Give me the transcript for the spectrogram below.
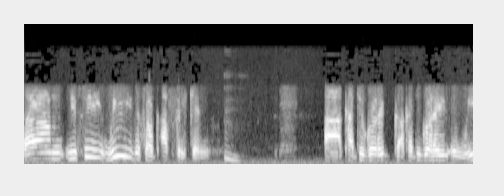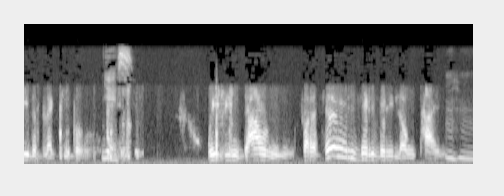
Um, you see, we, the South Africans, category, category, we, the black people, Yes. we've been down for a very, very, very long time. Mm-hmm.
